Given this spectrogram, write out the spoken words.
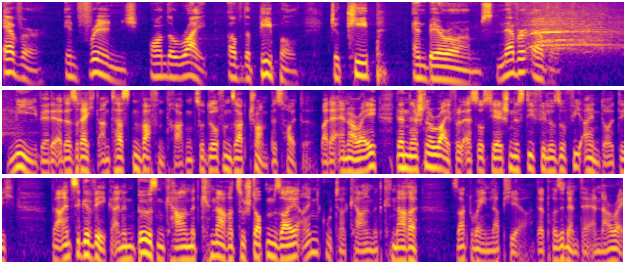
ever infringe on the right of the people to keep and bear arms. Never ever. Nie werde er das Recht antasten, Waffen tragen zu dürfen, sagt Trump bis heute. Bei der NRA, der National Rifle Association, ist die Philosophie eindeutig. Der einzige Weg, einen bösen Kerl mit Knarre zu stoppen, sei ein guter Kerl mit Knarre, sagt Wayne LaPierre, der Präsident der NRA.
